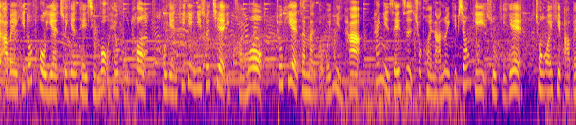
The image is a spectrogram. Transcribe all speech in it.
阿伯去到桃园出现提醒木后胡同，桃园体验艺术节一开幕，就喺在蛮多位人下，睇人设置出开那类摄相机、手机嘅，从爱摄阿伯，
